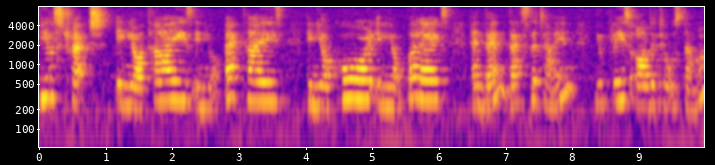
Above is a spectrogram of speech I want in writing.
feel stretch in your thighs in your back thighs in your core in your buttocks. And then that's the time you place all the toes down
